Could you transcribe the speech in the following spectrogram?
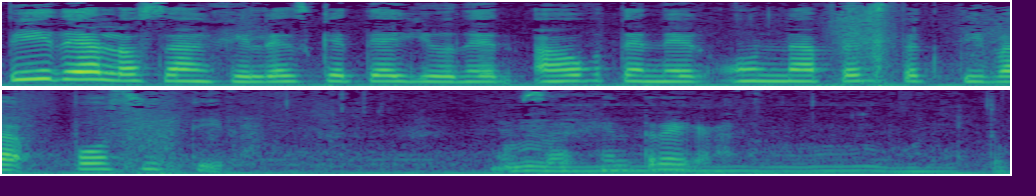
Pide a los ángeles que te ayuden a obtener una perspectiva positiva. Mensaje entregado. bonito.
